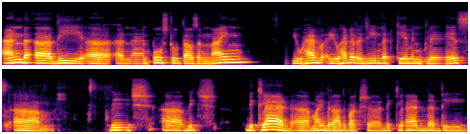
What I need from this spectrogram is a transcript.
And uh, the uh, and, and post 2009, you have you had a regime that came in place, um, which uh, which declared uh, Mahinda Rajapaksa declared that the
